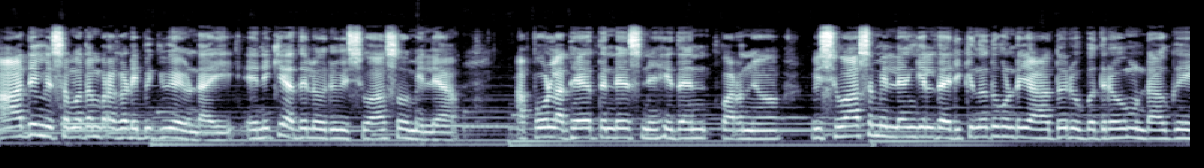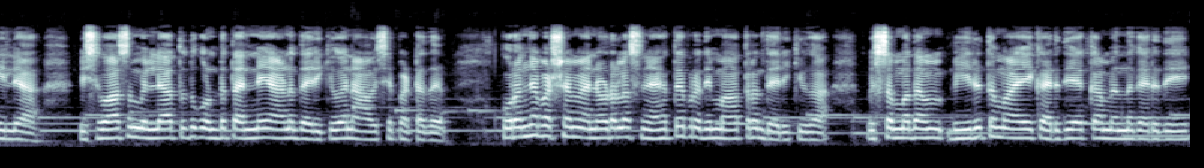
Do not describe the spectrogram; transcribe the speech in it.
ആദ്യം വിസമ്മതം പ്രകടിപ്പിക്കുകയുണ്ടായി. എനിക്ക് അതിൽ ഒരു വിശ്വാസവുമില്ല. അപ്പോൾ അദ്ദേഹത്തിന്റെ സ്നേഹിതൻ പറഞ്ഞു വിശ്വാസമില്ലെങ്കിൽ ധരിക്കുന്നത് കൊണ്ട് യാതൊരു ഉപദ്രവവും ഉണ്ടാകുകയില്ല. വിശ്വാസമില്ലാത്തത് കൊണ്ട് തന്നെയാണ് ധരിക്കുവാൻ ആവശ്യപ്പെട്ടത്. കുറഞ്ഞ പക്ഷം എന്നോടുള്ള സ്നേഹത്തെ പ്രതി മാത്രം ധരിക്കുക. വിസമ്മതം ഭീരുത്വമായി കരുതിയേക്കാമെന്ന് കരുതി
